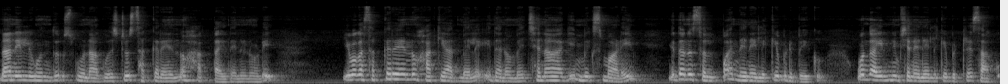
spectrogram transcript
ನಾನಿಲ್ಲಿ ಒಂದು ಸ್ಪೂನ್ ಆಗುವಷ್ಟು ಸಕ್ಕರೆಯನ್ನು ಹಾಕ್ತಾ ಇದ್ದೇನೆ ನೋಡಿ. ಇವಾಗ ಸಕ್ಕರೆಯನ್ನು ಹಾಕಿ ಆದಮೇಲೆ ಇದನ್ನೊಮ್ಮೆ ಚೆನ್ನಾಗಿ ಮಿಕ್ಸ್ ಮಾಡಿ ಇದನ್ನು ಸ್ವಲ್ಪ ನೆನೆಯಲಿಕ್ಕೆ ಬಿಡಬೇಕು. ಒಂದು ಐದು ನಿಮಿಷ ನೆನೆಯಲಿಕ್ಕೆ ಬಿಟ್ಟರೆ ಸಾಕು.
